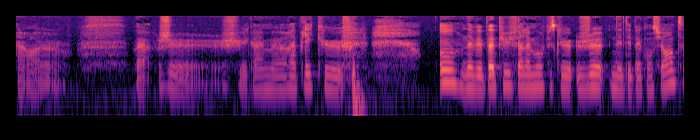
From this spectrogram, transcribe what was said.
Alors voilà, je, je vais quand même rappeler que on n'avait pas pu faire l'amour puisque je n'étais pas consciente.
